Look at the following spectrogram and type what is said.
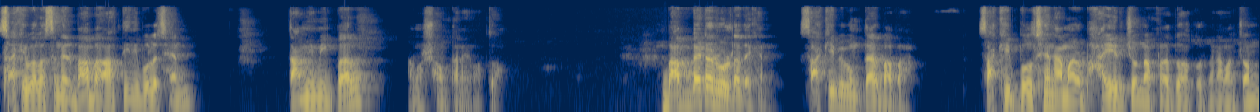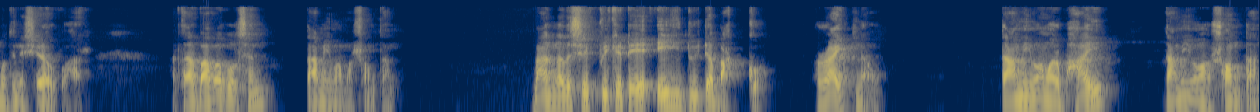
সাকিব আল হাসানের বাবা, তিনি বলেছেন, তামিম ইকবাল আমার সন্তানের মতো। বাপ বেটার রোলটা দেখেন, সাকিব এবং তার বাবা। সাকিব বলছেন, আমার ভাইয়ের জন্য আপনারা দোয়া করবেন, আমার জন্মদিনের সেরা উপহার। আর তার বাবা বলছেন, তামিম আমার সন্তান। বাংলাদেশের ক্রিকেটে এই দুইটা বাক্য রাইট নাও তামিম আমার ভাই, তামিম আমার সন্তান।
